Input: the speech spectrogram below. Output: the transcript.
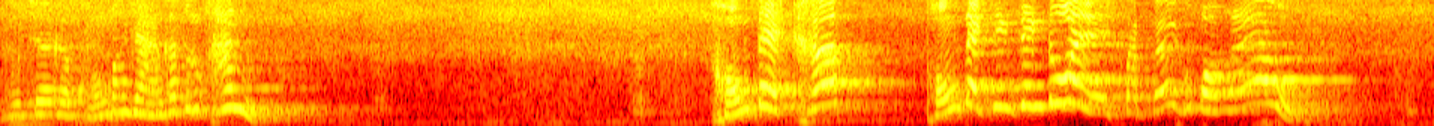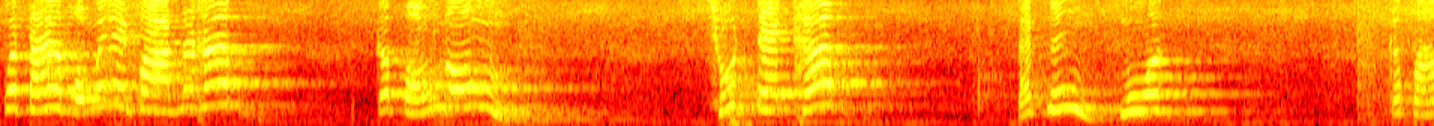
เราเจอกับของบางอย่างครับทุกท่าน ของเด็กครับ ของเด็กจริง ๆ ด้วยไอสัตว์เอ้ยกูบอกแล้ว ว่าตาผมไม่ได้ฝาดนะครับ กระป๋องนม ชุดเด็กครับแป๊บหนึ่งหมวก กระเป๋า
